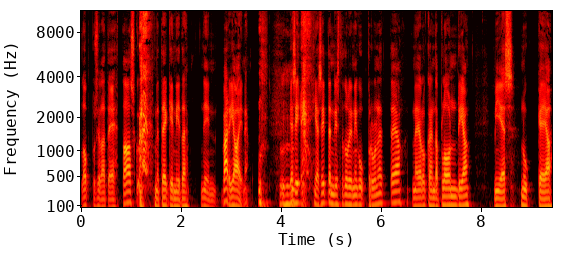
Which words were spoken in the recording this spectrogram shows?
loppu siellä tehtaas, kun ne teki niitä, niin väriaine. Ja, si, ja sitten niistä tuli niinku brunetteja, ne ei ollutkaan niitä blondia, mies, nukkeja.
